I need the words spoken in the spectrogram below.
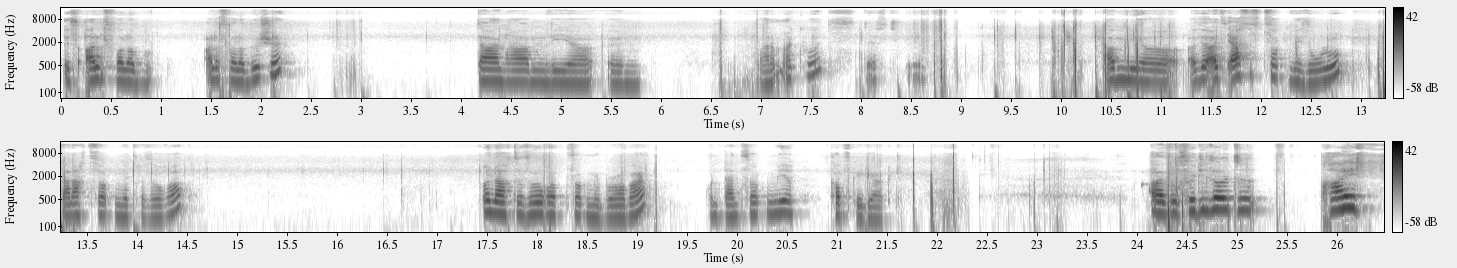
ist alles voller. Alles voller Büsche. Dann haben wir. Ähm, warte mal kurz. Das Spiel. Haben wir. Also als erstes zocken wir Solo. Danach zocken wir Tresor und nach der Sora zocken wir Brawler. Und dann zocken wir Kopfgeldjagd. Also für die Leute, Preis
